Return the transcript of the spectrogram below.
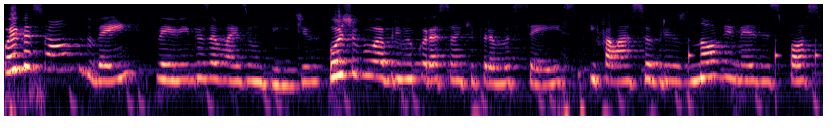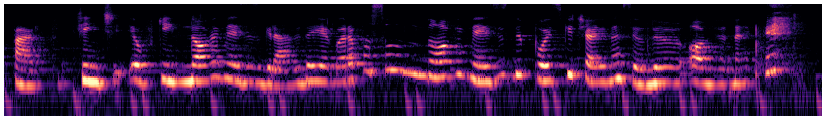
Oi pessoal, tudo bem? Bem-vindos a mais um vídeo. Hoje eu vou abrir meu coração aqui para vocês e falar sobre os nove meses pós-parto. Gente, eu fiquei nove meses grávida e agora passou nove meses depois que Charlie nasceu. Óbvio, né?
